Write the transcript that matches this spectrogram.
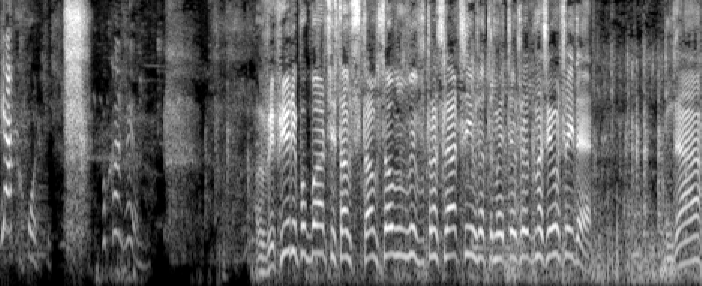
Як хочеш. Покажи. В ефірі побачиш, там, там в трансляції вже, ти, ти вже наживо все йде. Да.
